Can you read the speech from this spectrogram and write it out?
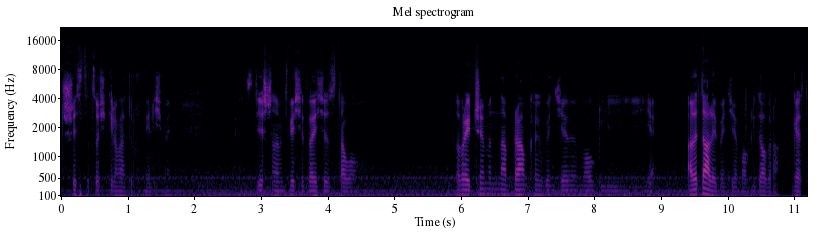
300 coś kilometrów mieliśmy. Więc jeszcze nam 220 zostało. Dobra, i czym na bramkach będziemy mogli... Nie. Ale dalej będziemy mogli, dobra. Get.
